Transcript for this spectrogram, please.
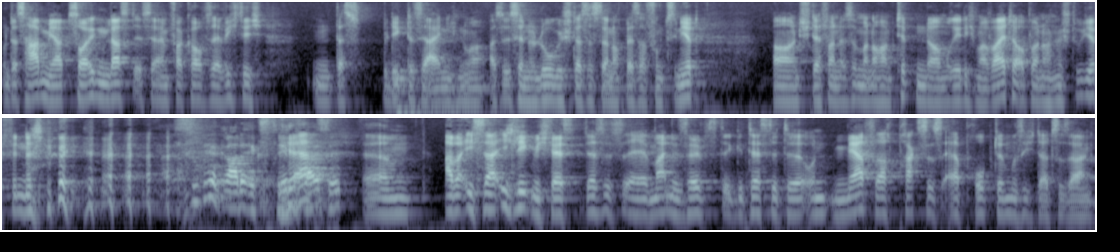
Und das haben ja Zeugenlast, ist ja im Verkauf sehr wichtig. Das belegt es ja eigentlich nur. Also ist ja nur logisch, dass es dann noch besser funktioniert. Und Stefan ist immer noch am Tippen, darum rede ich mal weiter, ob er noch eine Studie findet. ja, ich suche ja gerade extrem ja, fleißig. Ähm, aber ich sage, ich lege mich fest, das ist äh, meine selbst getestete und mehrfach praxiserprobte, muss ich dazu sagen,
